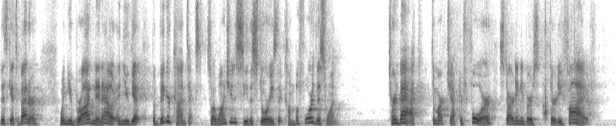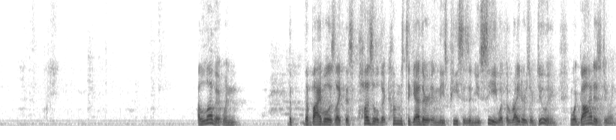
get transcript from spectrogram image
this gets better when you broaden it out and you get the bigger context. So I want you to see the stories that come before this one. Turn back to Mark chapter 4, starting in verse 35. I love it when the, the Bible is like this puzzle that comes together in these pieces, and you see what the writers are doing and what God is doing.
